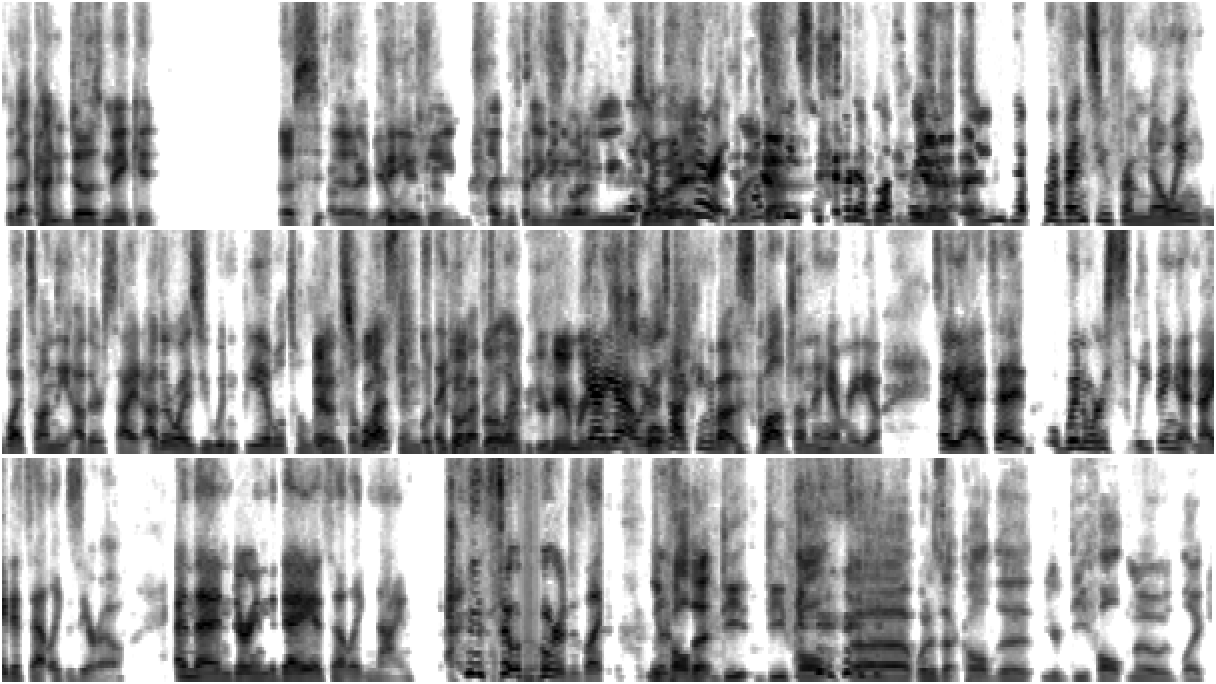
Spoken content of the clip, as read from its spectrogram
So that kind of does make it a, s- A a video game type of thing. You know what I mean? Yeah, so I think there, there has Yeah. to be some sort of buffer in your brain that prevents you from knowing what's on the other side. Otherwise, you wouldn't be able to learn it's the squelch, lessons like that you have about, to learn. like with your ham radio. yeah, yeah, we were talking about squelch on the ham radio. So yeah, it's at when we're sleeping at night, it's at like zero, and then during the day, it's at like nine. so we're just like They call that de- default. uh, what is that called? The your default mode, like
